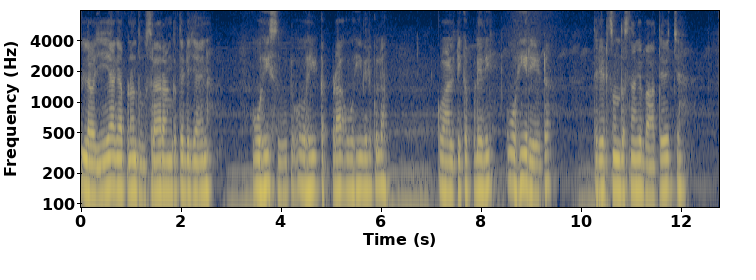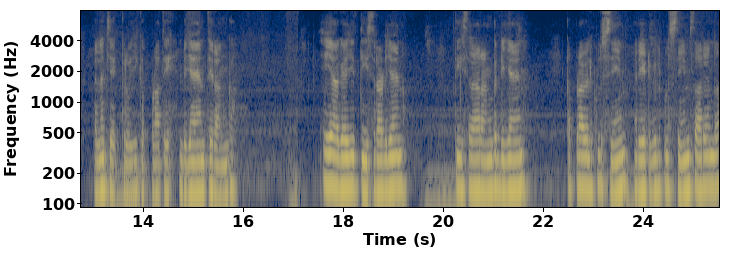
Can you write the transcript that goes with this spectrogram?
ਲਓ ਜੀ, ਇਹ ਆ ਗਿਆ ਆਪਣਾ ਦੂਸਰਾ ਰੰਗ ਤੇ ਡਿਜ਼ਾਈਨ ਉਹੀ ਸੂਟ, ਉਹੀ ਕੱਪੜਾ, ਉਹੀ ਬਿਲਕੁਲ ਕੁਆਲਿਟੀ ਕੱਪੜੇ ਦੀ, ਉਹੀ ਰੇਟ ਤੇ ਰੇਟ ਤੁਹਾਨੂੰ ਦੱਸਾਂਗੇ ਬਾਅਦ ਦੇ ਵਿੱਚ। ਪਹਿਲਾਂ ਚੈੱਕ ਕਰੋ ਜੀ ਕੱਪੜਾ ਤੇ ਡਿਜ਼ਾਈਨ ਤੇ ਰੰਗ। ਇਹ ਆ ਗਿਆ ਜੀ ਤੀਸਰਾ ਡਿਜ਼ਾਈਨ ਤੀਸਰਾ ਰੰਗ ਡਿਜ਼ਾਈਨ ਕੱਪੜਾ ਬਿਲਕੁਲ ਸੇਮ ਰੇਟ ਬਿਲਕੁਲ ਸੇਮ ਸਾਰਿਆਂ ਦਾ।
